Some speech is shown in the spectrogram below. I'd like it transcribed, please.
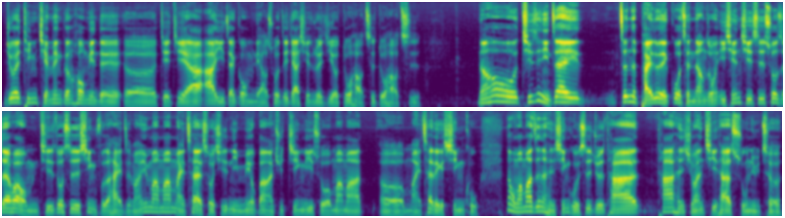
你就会听前面跟后面的呃姐姐啊阿姨在跟我们聊说这家咸水鸡有多好吃多好吃。然后其实你在。真的排队的过程当中，以前其实说实在话，我们其实都是幸福的孩子嘛。因为妈妈买菜的时候，其实你没有办法去经历说妈妈呃买菜的一个辛苦。那我妈妈真的很辛苦，是就是她她很喜欢骑她的淑女车，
